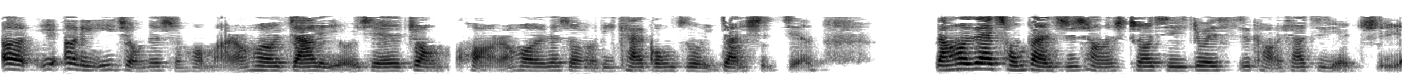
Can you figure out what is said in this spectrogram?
二一二零一九那时候嘛，然后家里有一些状况，然后那时候离开工作一段时间，然后在重返职场的时候，其实就会思考一下自己的职业，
